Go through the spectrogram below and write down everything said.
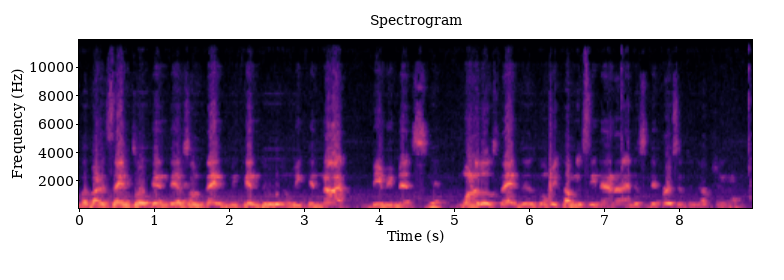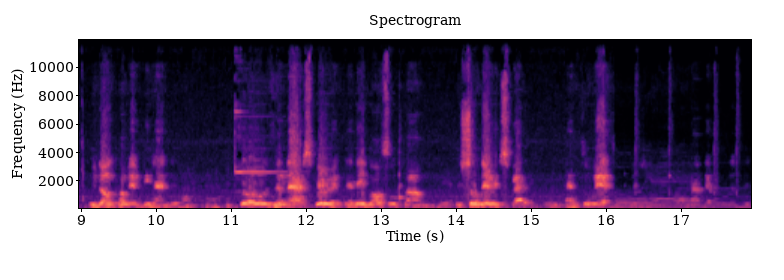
But by the same token, there are some things we can do and we cannot be remiss. One of those things is when we come to see Nana, and this is their first introduction, we don't come empty-handed. So it's in that spirit that they've also come to show their respect. And so we ask the commission to have that presented.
